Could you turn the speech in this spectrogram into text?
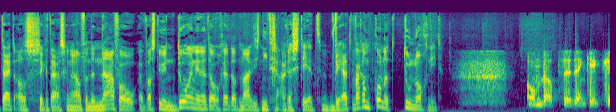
tijd als secretaris-generaal van de NAVO... Uh, was u een doorn in het oog hè, dat Mladic niet gearresteerd werd. Waarom kon het toen nog niet? Omdat, uh, denk ik,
